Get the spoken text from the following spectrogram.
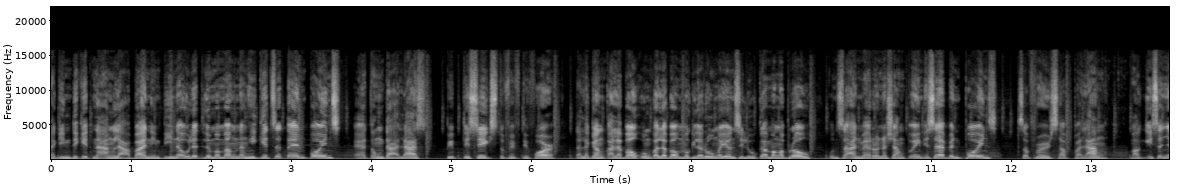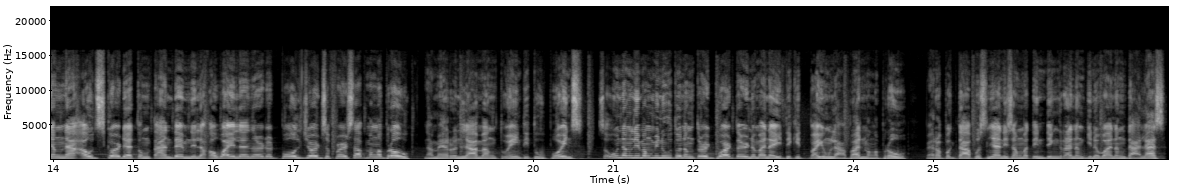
naging dikit na ang laban. Hindi na ulit lumamang ng higit sa 10 points etong Dallas. 56 to 54. Talagang kalabaw kung kalabaw maglaro ngayon si Luka mga bro kung saan meron na siyang 27 points sa first half pa lang. Mag-isa niyang na-outscored etong tandem nila Kawhi Leonard at Paul George sa first half mga bro na meron lamang 22 points. Sa unang limang minuto ng third quarter naman ay dikit pa yung laban mga bro. Pero pagtapos niyan isang matinding run ang ginawa ng Dallas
